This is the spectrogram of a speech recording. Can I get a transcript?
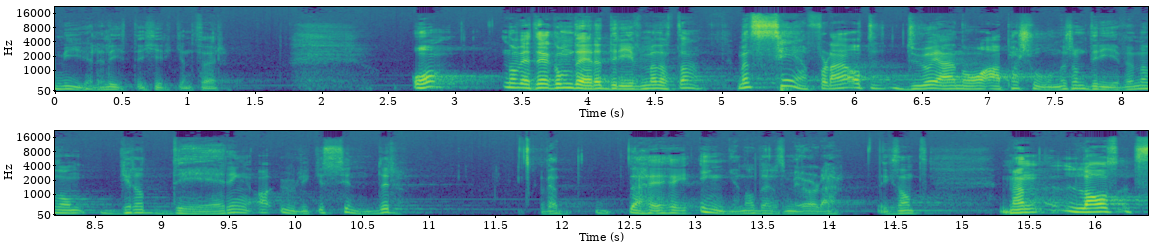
mye eller lite i kirken før. Og nå vet jeg ikke om dere driver med dette, men se for deg at du og jeg nå er personer som driver med sånn gradering av ulike synder. Vet, det er ingen av dere som gjør det. ikke sant? Men la oss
